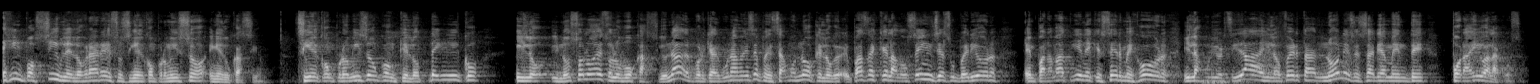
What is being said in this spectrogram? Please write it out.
Es imposible lograr eso sin el compromiso en educación, sin el compromiso con que lo técnico y, lo, y no solo eso, lo vocacional, porque algunas veces pensamos, no, que lo que pasa es que la docencia superior en Panamá tiene que ser mejor y las universidades y la oferta, no necesariamente por ahí va la cosa.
